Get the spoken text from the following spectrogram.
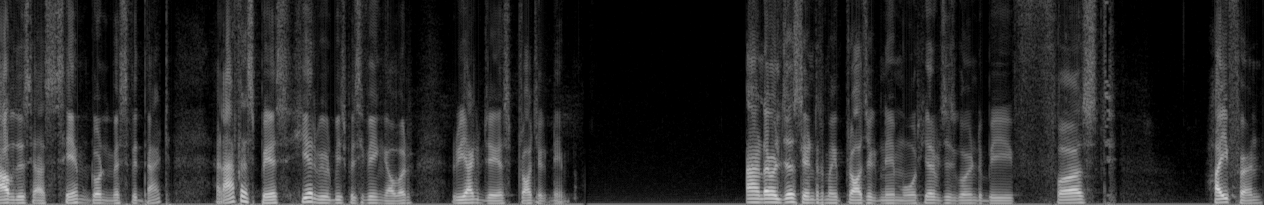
have this as same. Don't mess with that. And after space here we will be specifying our react.js project name and I will just enter my project name over here which is going to be first hyphen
